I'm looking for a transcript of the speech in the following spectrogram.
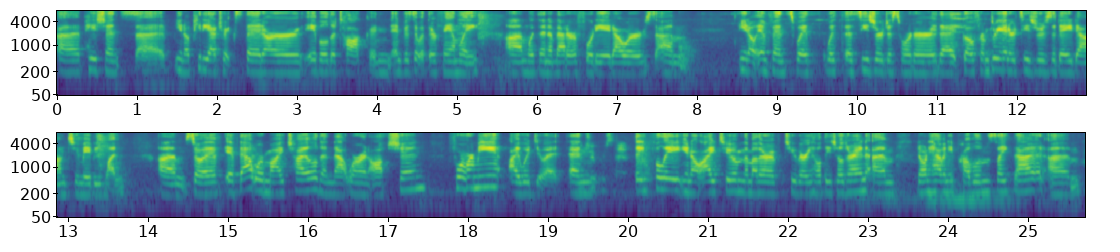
uh, patients uh, you know pediatrics that are able to talk and, and visit with their family um, within a matter of 48 hours. Um, you know infants with with a seizure disorder that go from 300 seizures a day down to maybe one. Um, so if, if that were my child and that were an option for me i would do it and 100%. thankfully, you know, I too am the mother of two very healthy children. Um, don't have any problems like that. Um,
